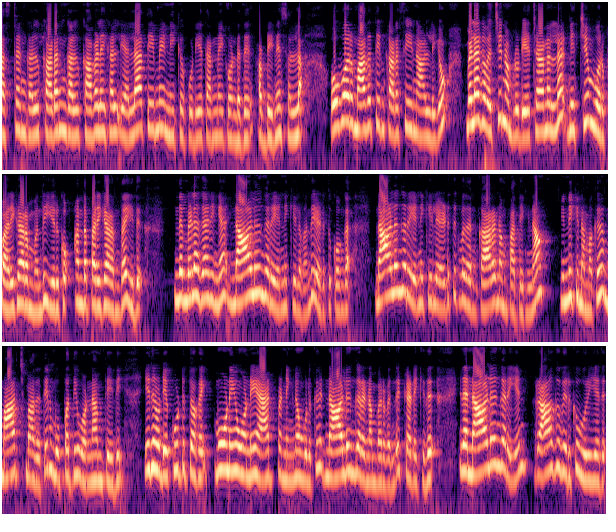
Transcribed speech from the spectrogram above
கஷ்டங்கள் கடன்கள் கவலைகள் எல்லாத்தையுமே நீக்கக்கூடிய தன்மை கொண்டது அப்படின்னே சொல்லலாம். ஒவ்வொரு மாதத்தின் கடைசி நாள்லேயும் மிளகை வச்சு நம்மளுடைய சேனலில் நிச்சயம் ஒரு பரிகாரம் வந்து இருக்கும். அந்த பரிகாரம் தான் இது. இந்த மிளகை நீங்கள் நாலுங்கிற எண்ணிக்கையில் வந்து எடுத்துக்கோங்க. நாலுங்கிற எண்ணிக்கையில் எடுத்துக்குவதன் காரணம் பார்த்தீங்கன்னா இன்றைக்கி நமக்கு மார்ச் மாதத்தின் முப்பத்தி ஒன்றாம் தேதி. இதனுடைய கூட்டுத்தொகை மூணையும் ஒன்றையும் ஆட் பண்ணிங்கன்னா உங்களுக்கு நாலுங்கிற நம்பர் வந்து கிடைக்குது. இந்த நாலுங்கிற எண் ராகுவிற்கு உரியது.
